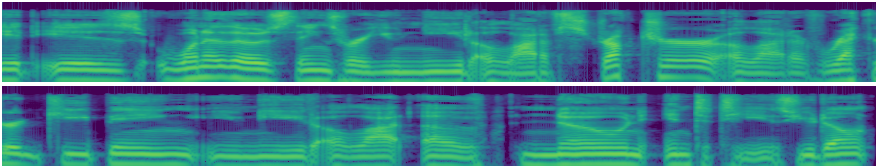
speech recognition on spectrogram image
it is one of those things where you need a lot of structure, a lot of record keeping, you need a lot of known entities. You don't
